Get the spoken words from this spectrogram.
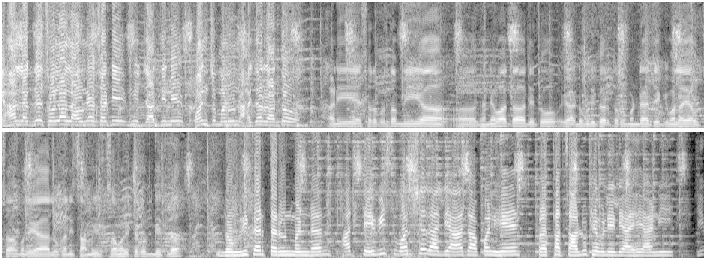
आणि हा लग्न सोहळा लावण्यासाठी मी जातीने पंच म्हणून हजर राहतो. आणि सर्वप्रथम मी धन्यवाद देतो या डोंगरीकर तरुण मंडळाचे की मला या उत्सवामध्ये या लोकांनी सामी समाविष्ट करून घेतलं. डोंगरीकर तरुण मंडळ आज तेवीस वर्ष झाली आज आपण हे प्रथा चालू ठेवलेली आहे आणि ही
